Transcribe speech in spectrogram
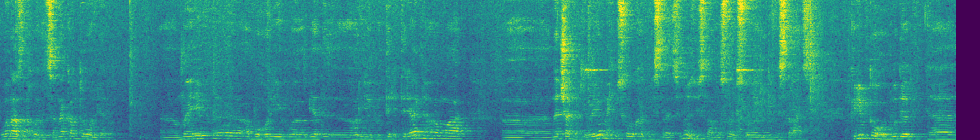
Вона знаходиться на контролі е, мерів е, або голів, голів територіальних громад, начальників районних військових адміністрацій, ну і звісно обласної військової адміністрації. Крім того, буде е,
